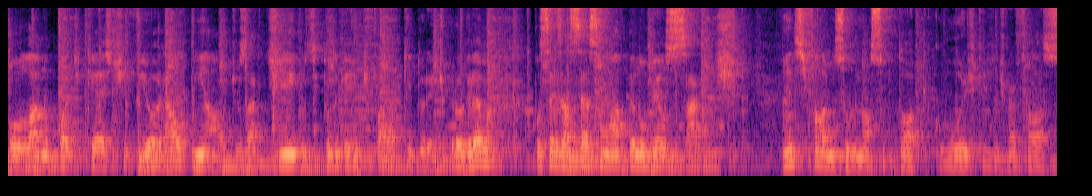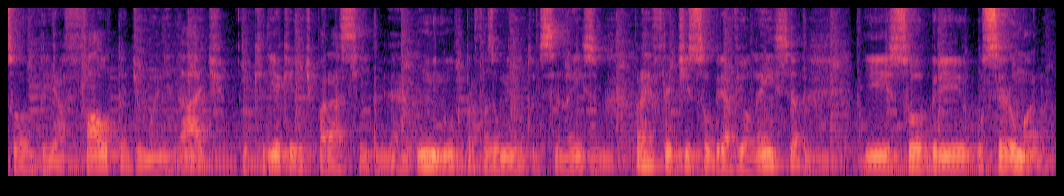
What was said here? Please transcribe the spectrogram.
ou lá no podcast Via Oral em áudio. Os artigos e tudo que a gente fala aqui durante o programa, vocês acessam lá pelo meu site. Antes de falarmos sobre o nosso tópico hoje, que a gente vai falar sobre a falta de humanidade, eu queria que a gente parasse é, um minuto para fazer um minuto de silêncio para refletir sobre a violência e sobre o ser humano.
